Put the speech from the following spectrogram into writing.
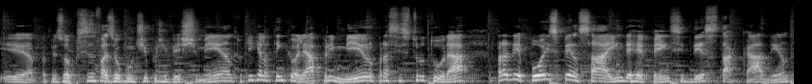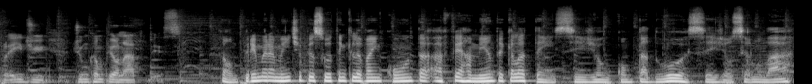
que a pessoa precisa fazer algum tipo de investimento? O que, que ela tem que olhar primeiro para se estruturar, para depois pensar em, de repente, se destacar dentro aí de, de um campeonato desse? Então, primeiramente a pessoa tem que levar em conta a ferramenta que ela tem, seja o computador, seja o celular,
